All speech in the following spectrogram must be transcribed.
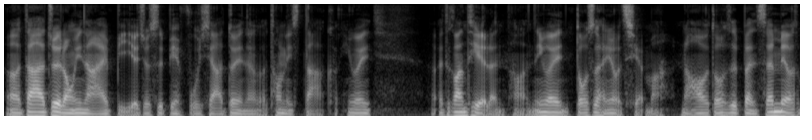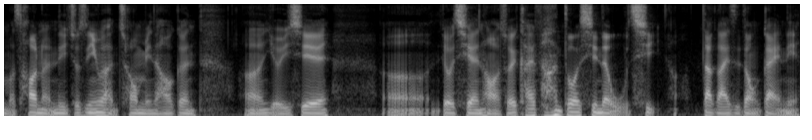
呃大家最容易拿来比的就是蝙蝠侠对那个 Tony Stark，因为呃钢铁人哈，因为都是很有钱嘛，然后都是本身没有什么超能力，就是因为很聪明，然后跟呃有一些呃有钱哈，所以开发多新的武器哈。大概是这种概念，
